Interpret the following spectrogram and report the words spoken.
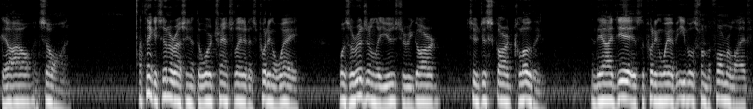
guile, and so on. I think it's interesting that the word translated as putting away was originally used to regard to discard clothing. And the idea is the putting away of evils from the former life,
